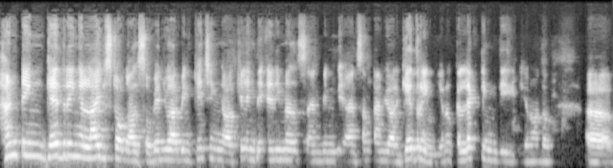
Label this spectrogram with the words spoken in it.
hunting, gathering a livestock also when you are being catching or killing the animals and been and sometimes you are gathering, you know, collecting the you know the uh,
